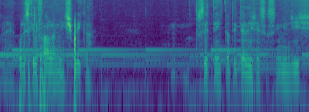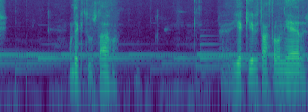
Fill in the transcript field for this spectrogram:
É, por isso que ele fala, me explica. Você tem tanta inteligência assim, me diz onde é que tu estava. É, e aqui ele estava falando em eras.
